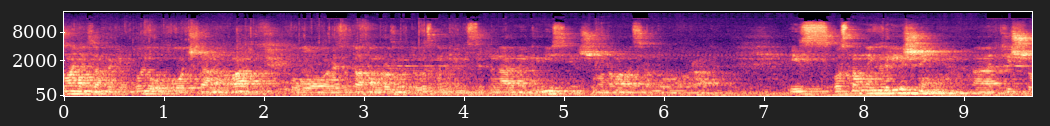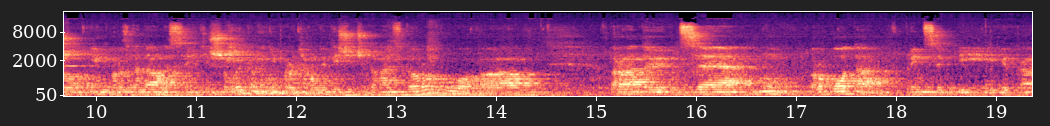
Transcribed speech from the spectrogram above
застосування заходів впливу по членам ВАР по результатам розгляду висновків дисциплінарної комісії, що надавалися до ради. Із основних рішень, ті, що розглядалися і ті, що виконані протягом 2014 року радою, це ну, робота, в принципі, яка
